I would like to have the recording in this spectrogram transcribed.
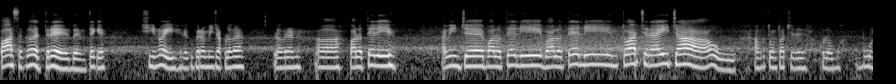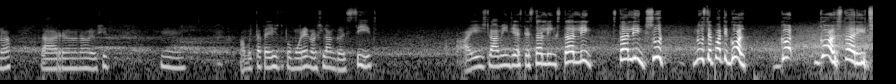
pasă către Benteke. Și noi recuperăm mingea cu Lovren. Lovren, uh, Balotelli, aminge, Balotelli, Balotelli, întoarcere aici. Oh, am vrut o întoarcere acolo bună, dar uh, n-am reușit. Hmm. Am uitat aici după Moreno și l-am găsit. Aici la minge este Sterling, Sterling, Sterling, shoot! Nu se poate, gol! Gol! Gol, Sturridge!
